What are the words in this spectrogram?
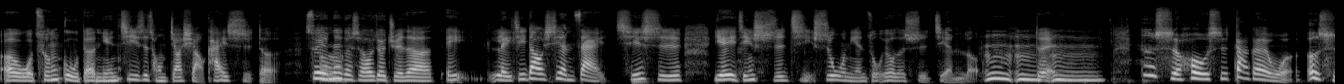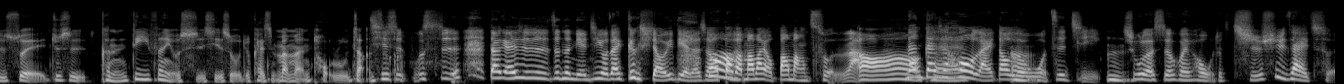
呃，我存股的年纪是从比较小开始的。所以那个时候就觉得，哎、嗯，累积到现在，其实也已经十几、十五年左右的时间了。嗯嗯，对，嗯，那时候是大概我二十岁，就是可能第一份有实习的时候，我就开始慢慢投入这样。其实不是，大概是真的年纪又在更小一点的时候，爸爸妈妈有帮忙存啦。哦，那但是后来到了我自己，嗯，出了社会后，我就持续在存。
